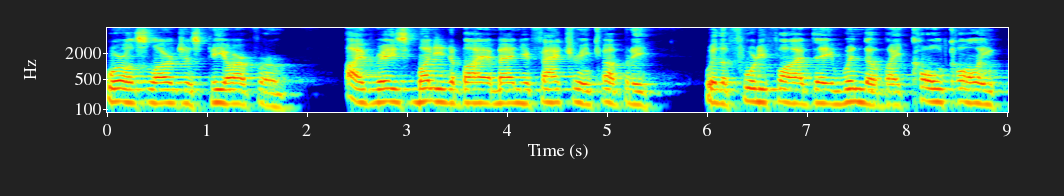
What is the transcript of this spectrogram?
world's largest PR firm. I raised money to buy a manufacturing company with a 45 day window by cold calling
